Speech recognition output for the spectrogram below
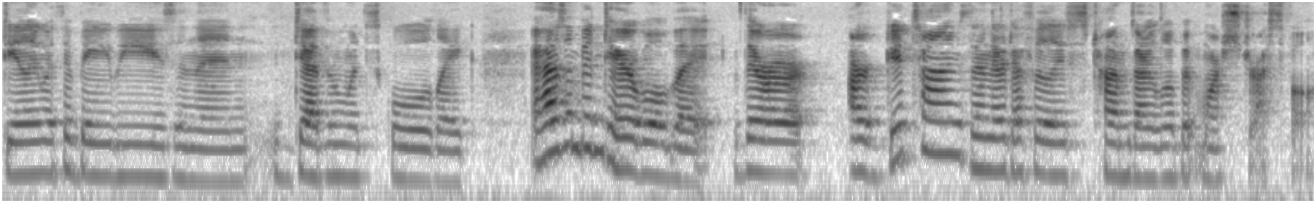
dealing with the babies and then Devin with school, like, it hasn't been terrible, but there are, are good times, and there are definitely times that are a little bit more stressful.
